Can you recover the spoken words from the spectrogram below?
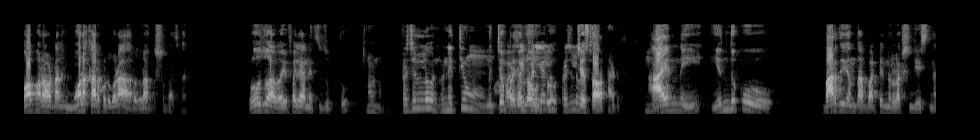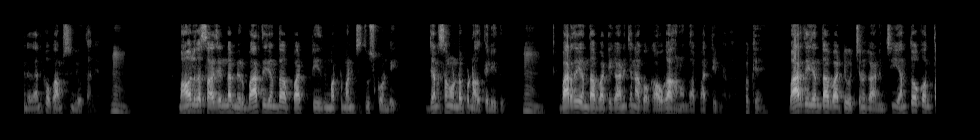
కోపం రావడానికి మూల కారకుడు కూడా రఘురామకృష్ణరాజు గారు. రోజు ఆ వైఫల్యాన్ని ఎత్తి చూపుతూ అవును. ప్రజల్లో నిత్యం నిత్యం ప్రజల్లో ఉంటూ ప్రజలు చేస్తూ ఉన్నాడు. ఆయన్ని ఎందుకు భారతీయ జనతా పార్టీ నిర్లక్ష్యం చేసిందనే దానికి ఒక అంశం చెబుతాను నేను. మామూలుగా సహజంగా మీరు భారతీయ జనతా పార్టీ మట్టు మంచి చూసుకోండి. జనసంఘం ఉన్నప్పుడు నాకు తెలియదు భారతీయ జనతా పార్టీ కానించి నాకు ఒక అవగాహన ఉంది ఆ పార్టీ మీద. ఓకే. భారతీయ జనతా పార్టీ వచ్చిన కానించి ఎంతో కొంత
